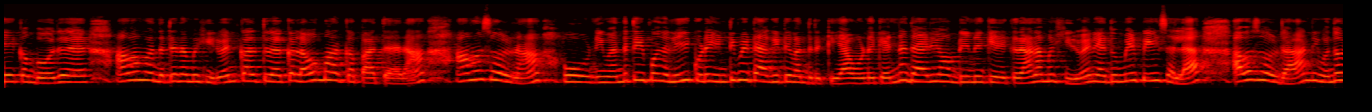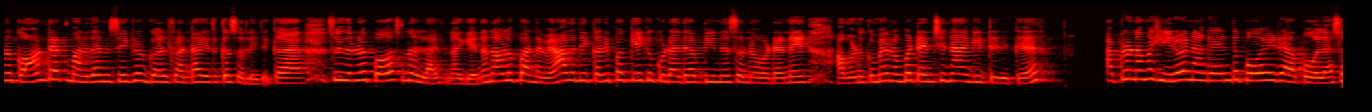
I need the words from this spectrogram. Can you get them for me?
கேட்கும்போது அவன் வந்துட்டு நம்ம ஹீரோயின் காலத்தில் இருக்க லவ் மார்க்கை பார்த்துறான் அவன் சொல்கிறான் ஓ நீ வந்துட்டு இப்போ அந்த லீவ் கூட இன்டிமேட் ஆகிட்டு வந்திருக்கியா? உனக்கு என்ன தைரியம்? அப்படின்னு கேட்குறான் நம்ம ஹீரோயின் எதுவுமே பேசலை. அவள் சொல்கிறா நீ வந்து ஒரு கான்ட்ராக்ட் மாதிரி தான் எனக்கு சீக்ரெட் கேர்ள் ஃப்ரெண்டாக இருக்க சொல்லியிருக்க. ஸோ இது பர்சனல் லைஃப் நான் என்னனாலும் பண்ணுவேன். அதை நீ கண்டிப்பாக கேட்கக்கூடாது அப்படின்னு சொன்ன உடனே அவனுக்குமே ரொம்ப டென்ஷன் ஆகிட்டு இருக்கு. அப்புறம் நம்ம ஹீரோயின் அங்கேருந்து போயிடுறா போல். ஸோ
